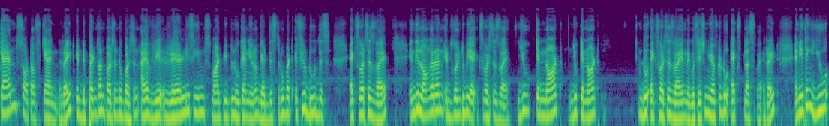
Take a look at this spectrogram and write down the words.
can sort of can right? It depends on person to person. I have re- rarely seen smart people who can you know get this through. But if you do this x versus y in the longer run it's going to be x versus y. You cannot you cannot do x versus y in negotiation. You have to do x plus y right? Anything you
